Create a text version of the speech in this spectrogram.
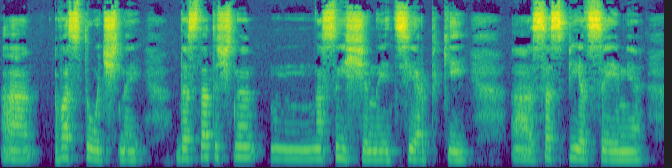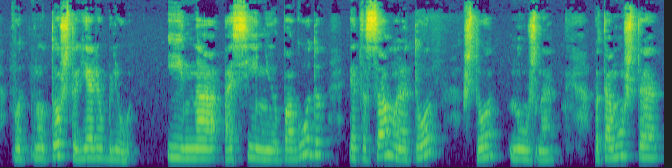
а, восточный, достаточно насыщенный, терпкий, а, со специями. Вот ну, то, что я люблю. И на осеннюю погоду это самое то, что нужно. Потому что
